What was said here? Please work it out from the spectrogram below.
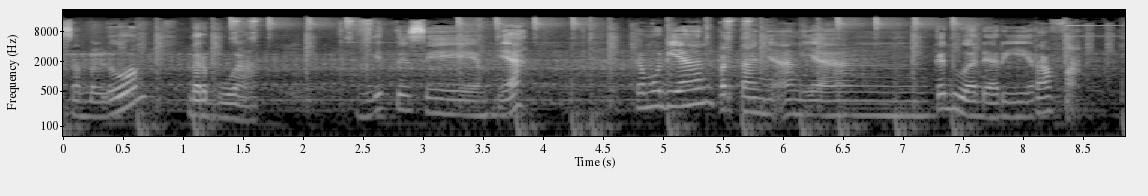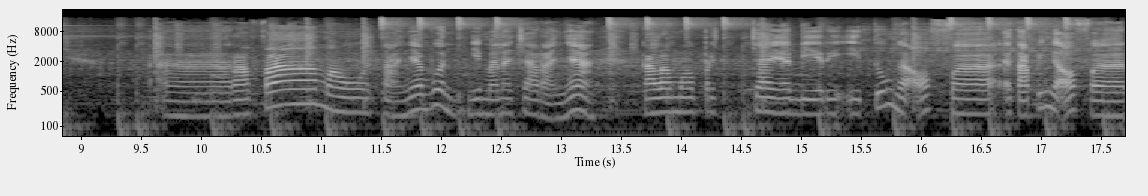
sebelum berbuat. Gitu sih, ya. Kemudian pertanyaan yang kedua dari Rafa uh, Rafa mau tanya bun gimana caranya kalau mau percaya diri itu nggak over eh, tapi nggak over?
